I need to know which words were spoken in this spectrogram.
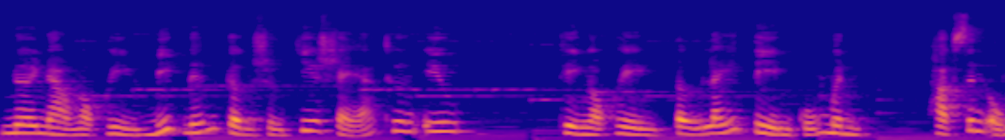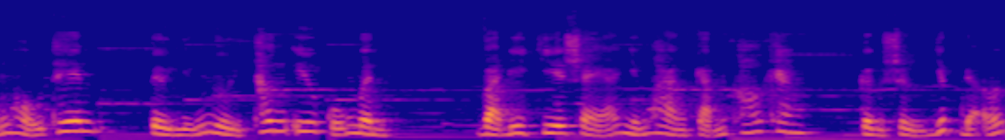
nơi nào Ngọc Huyền biết đến cần sự chia sẻ, thương yêu, thì Ngọc Huyền tự lấy tiền của mình hoặc xin ủng hộ thêm từ những người thân yêu của mình và đi chia sẻ những hoàn cảnh khó khăn cần sự giúp đỡ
